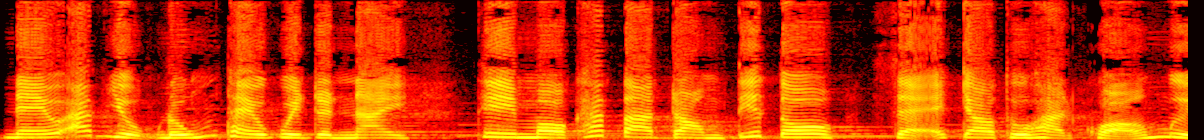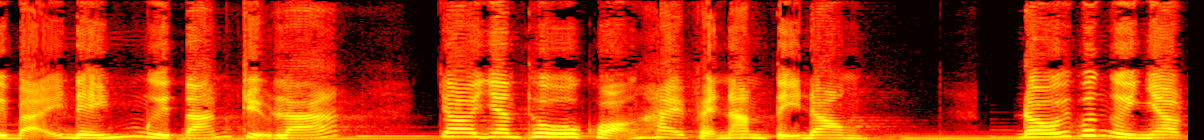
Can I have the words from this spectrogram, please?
Nếu áp dụng đúng theo quy trình này, thì một hecta trồng tía tô sẽ cho thu hoạch khoảng 17 đến 18 triệu lá, cho doanh thu khoảng 2,5 tỷ đồng. Đối với người Nhật,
